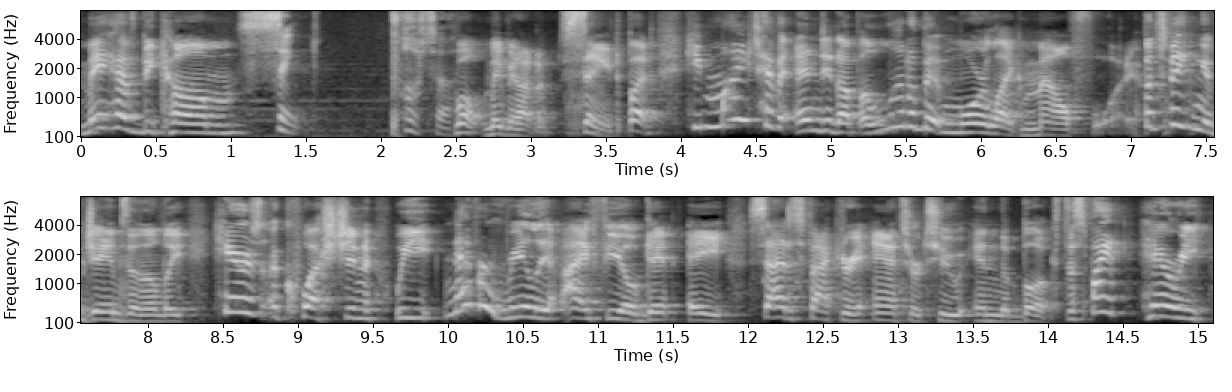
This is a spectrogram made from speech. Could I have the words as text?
may have become Saint Potter. well, maybe not a saint, but he might have ended up a little bit more like Malfoy. But speaking of James and Lily, here's a question we never really, I feel, get a satisfactory answer to in the books, despite Harry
